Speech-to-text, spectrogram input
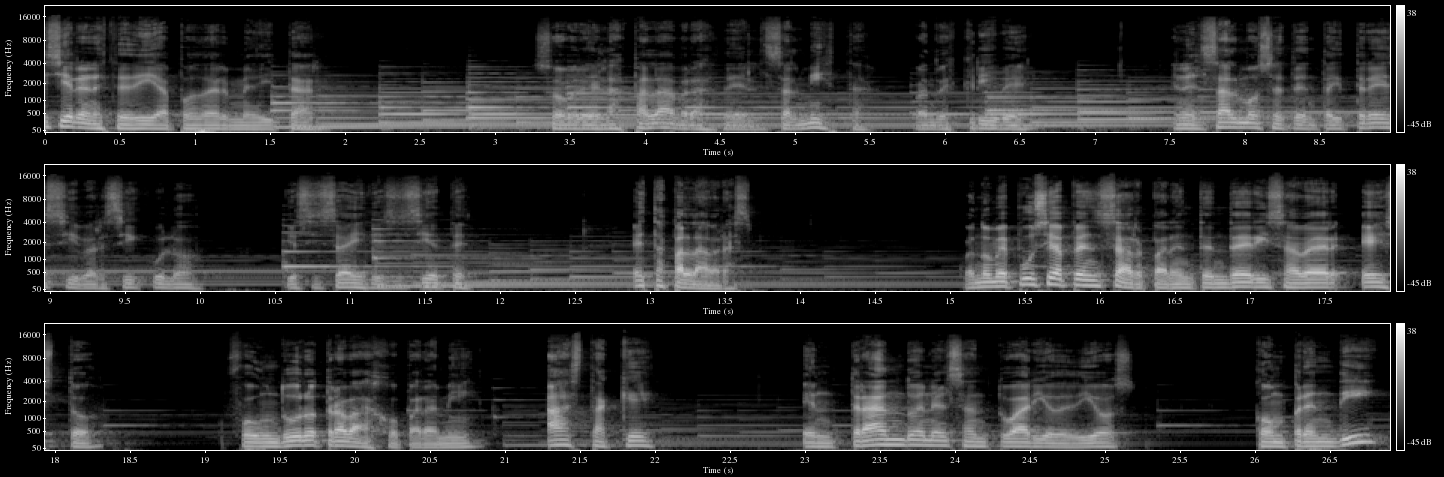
Quisiera en este día poder meditar sobre las palabras del salmista cuando escribe en el Salmo 73 y versículo 16-17 estas palabras. Cuando me puse a pensar para entender y saber esto, fue un duro trabajo para mí hasta que, entrando en el santuario de Dios, comprendí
